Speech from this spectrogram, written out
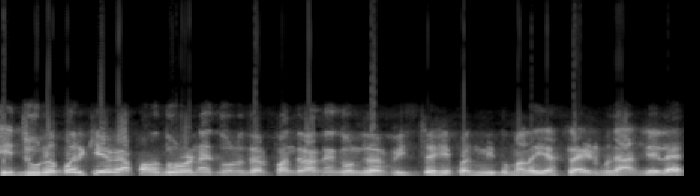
हे जुनं परकीय व्यापार धोरण आहे दोन हजार पंधरा ते दोन हजार वीसचं हे पण मी तुम्हाला या स्लाइडमध्ये आणलेलं आहे.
